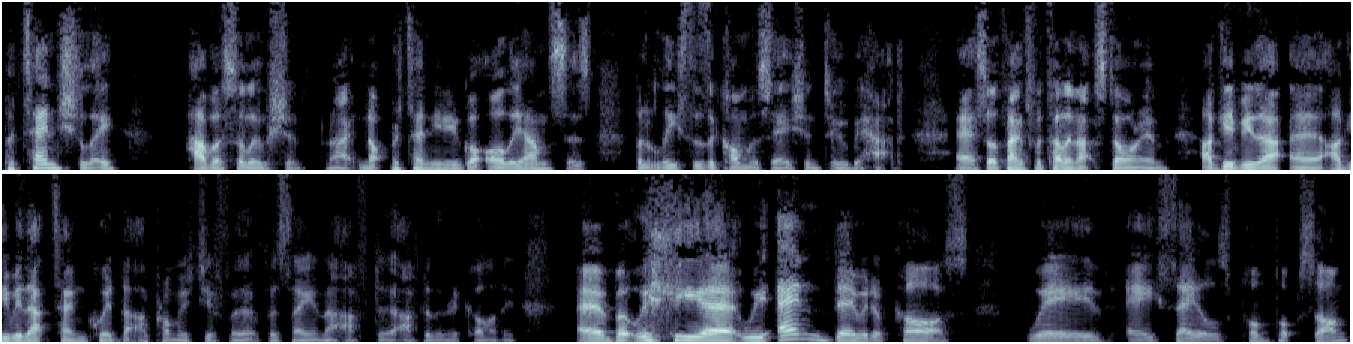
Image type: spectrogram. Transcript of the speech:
potentially have a solution, right? Not pretending you've got all the answers, but at least there's a conversation to be had. Uh, so thanks for telling that story, and I'll give you that. Uh, I'll give you that ten quid that I promised you for for saying that after after the recording. Uh, but we uh, we end David, of course, with a sales pump up song.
